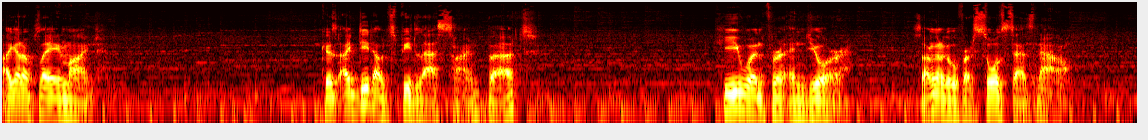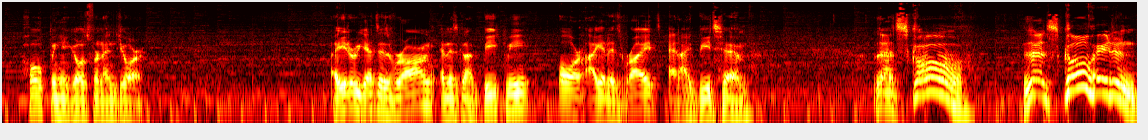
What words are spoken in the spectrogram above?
I gotta play in mind. Because I did outspeed last time, but... He went for an Endure. So I'm gonna go for a Sword Stance now. Hoping he goes for an Endure. I either get this wrong and he's gonna beat me, or I get it right and I beat him. Let's go! Let's go, Haydunn!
